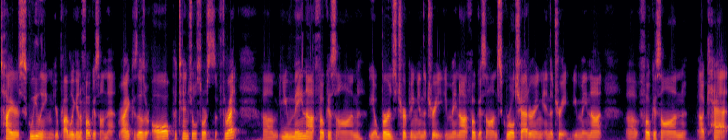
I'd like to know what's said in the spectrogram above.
tires squealing, you're probably going to focus on that, right? Because those are all potential sources of threat. Um, you may not focus on you know birds chirping in the tree. You may not focus on squirrel chattering in the tree. You may not uh, focus on a cat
